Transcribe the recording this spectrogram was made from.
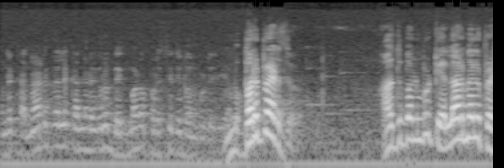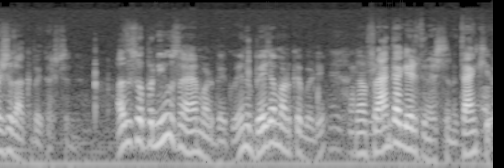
ಅಂದ್ರೆ ಕರ್ನಾಟಕದಲ್ಲಿ ಕನ್ನಡಿಗರು ಬೆಗ್ ಮಾಡೋ ಪರಿಸ್ಥಿತಿ ಬಂದ್ಬಿಟ್ಟಿದೆ. ಬರಬಾರ್ದು ಅದು ಬಂದ್ಬಿಟ್ಟು ಎಲ್ಲರ ಮೇಲೂ ಪ್ರೆಷರ್ ಹಾಕಬೇಕು ಅಷ್ಟೇ. ಅದು ಸ್ವಲ್ಪ ನೀವು ಸಹಾಯ ಮಾಡಬೇಕು. ಏನು ಬೇಜಾರು ಮಾಡ್ಕೋಬೇಡಿ. ನಾನು ಫ್ರ್ಯಾಂಕಾಗಿ ಹೇಳ್ತೀನಿ ಅಷ್ಟೇ. ಥ್ಯಾಂಕ್ ಯು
